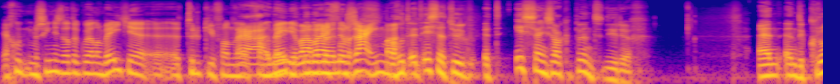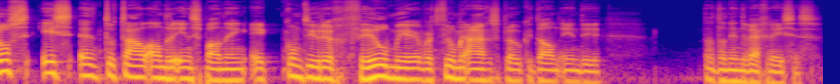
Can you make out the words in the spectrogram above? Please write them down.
ja goed, misschien is dat ook wel een beetje eh, het trucje van de, Ja, van de media, nee, waar nee, wij nee, voor zijn. Maar, Maar goed, het is natuurlijk het is zijn zwakke punt, die rug. En, en de cross is een totaal andere inspanning. Ik, komt die rug veel meer, wordt veel meer aangesproken dan in de, dan, dan in de wegraces.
